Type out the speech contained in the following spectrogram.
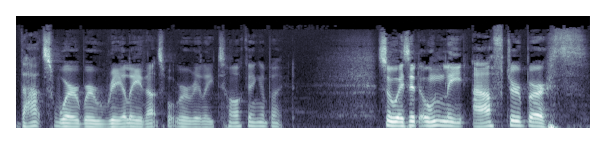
That's where we're really, that's what we're really talking about. So is it only after birth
